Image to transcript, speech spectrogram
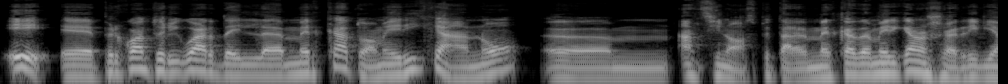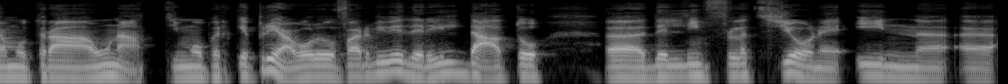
E eh, per quanto riguarda il mercato americano, ehm, anzi no, aspettate, al mercato americano ci arriviamo tra un attimo perché prima volevo farvi vedere il dato eh, dell'inflazione in eh,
